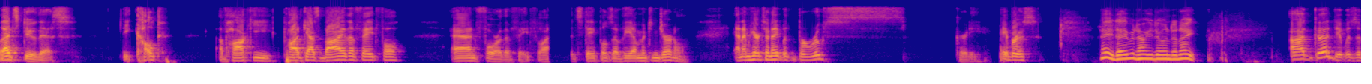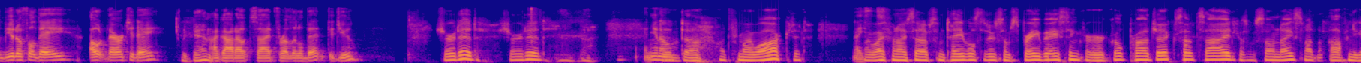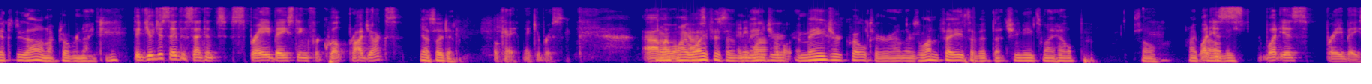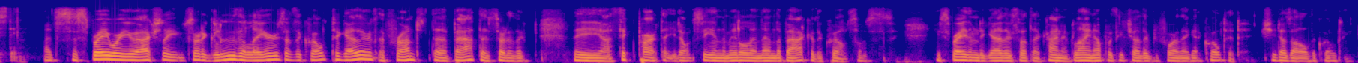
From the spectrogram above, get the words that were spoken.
Let's do this. The Cult of Hockey podcast by the faithful and for the faithful. Staples of the Edmonton Journal. And I'm here tonight with Bruce McCurdy. Hey, Bruce. Hey, David. How are you doing tonight? Uh, good. It was a beautiful day out there today. Again. I got outside for a little bit. Did you? Sure did. Sure did. And you know, did, uh, went for my walk. Did nice. my wife and I set up some tables to do some spray basting for her quilt projects outside because it was so nice. Not often you get to do that on October 19th. Did you just say the sentence spray basting for quilt projects? Yes, I did. Okay, thank you, Bruce. Um, my wife is a major a major quilter, and there's one phase of it that she needs my help. So I What proudly. is what is spray basting? That's the spray where you actually sort of glue the layers of the quilt together. The front, the back, the sort of the the uh, thick part that you don't see in the middle, and then the back of the quilt. So it's, you spray them together so that they kind of line up with each other before they get quilted. She does all the quilting.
